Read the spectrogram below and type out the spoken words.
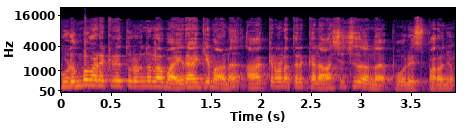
കുടുംബവഴക്കിനെ തുടർന്നുള്ള വൈരാഗ്യമാണ് ആക്രമണത്തിൽ കലാശിച്ചതെന്ന് പോലീസ് പറഞ്ഞു.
